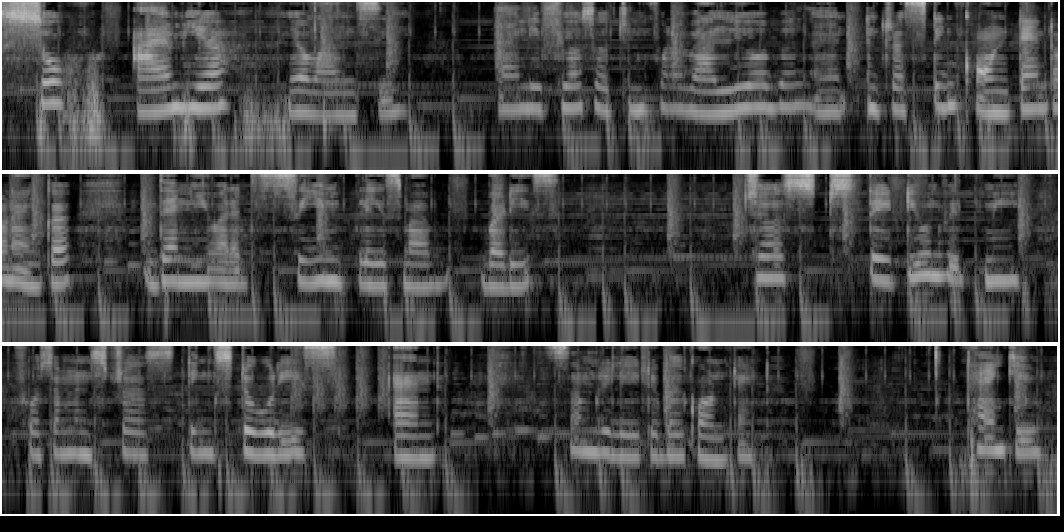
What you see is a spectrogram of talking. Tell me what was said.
So, I am here, your Mansi, and if you are searching for a valuable and interesting content on Anchor, then you are at the same place, my buddies. Just stay tuned with me for some interesting stories and some relatable content. Thank you.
